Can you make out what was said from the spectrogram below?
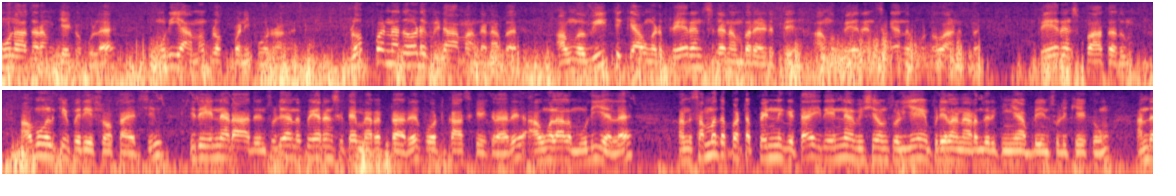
மூணாவது தரம் கேட்கக்குள்ள முடியாமல் ப்ளாக் பண்ணி போடுறாங்க. ப்ளாக் பண்ணதோடு விடாமல் அந்த நபர் அவங்க வீட்டுக்கு அவங்களோட பேரண்ட்ஸோட நம்பரை எடுத்து அவங்க பேரண்ட்ஸ்க்கு அந்த ஃபோட்டோவை அனுப்பேன் பேரண்ட்ஸ் பார்த்ததும் அவங்களுக்கே பெரிய ஷாக் ஆயிடுச்சு. இது என்னடா அதுன்னு சொல்லி அந்த பேரண்ட்ஸ்கிட்ட மிரட்டாரு போட்டு காசு கேட்குறாரு அவங்களால முடியலை. அந்த சம்மந்தப்பட்ட பெண்ணுக்கிட்ட இது என்ன விஷயம்னு சொல்லி ஏன் இப்படியெல்லாம் நடந்திருக்கீங்க அப்படின்னு சொல்லி கேட்கவும் அந்த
